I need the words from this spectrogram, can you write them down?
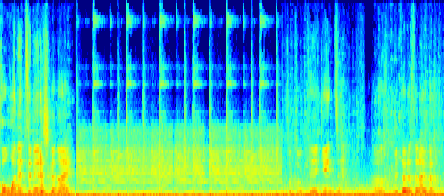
ここで詰めるしかない。ちょっと経験値あのメタルスライム。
